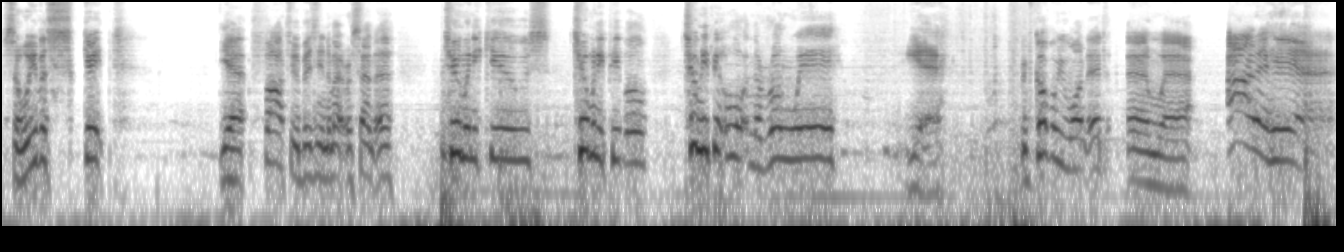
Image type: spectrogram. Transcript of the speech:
So we've escaped. Yeah, far too busy in the Metro Centre. Too many queues, too many people, too many people walking the wrong way. Yeah. We've got what we wanted and we're out of here.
